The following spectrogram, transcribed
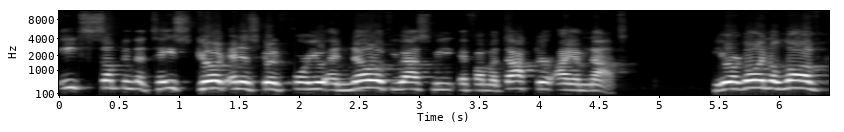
Eat something that tastes good and is good for you. And no, if you ask me if I'm a doctor, I am not. You are going to love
